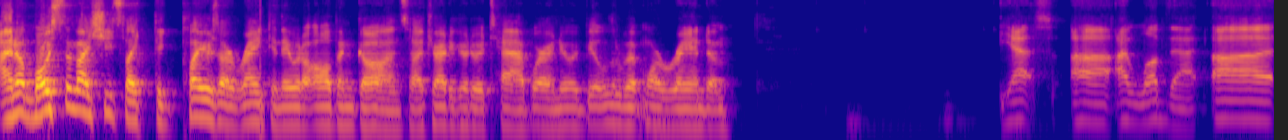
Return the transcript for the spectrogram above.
I know most of my sheets like the players are ranked and they would have all been gone. So I tried to go to a tab where I knew it'd be a little bit more random. Yes, uh, I love that. Uh,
